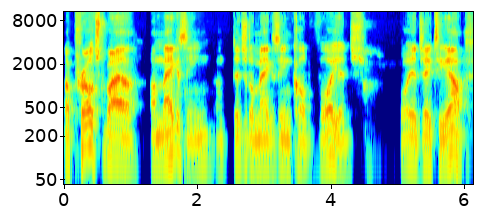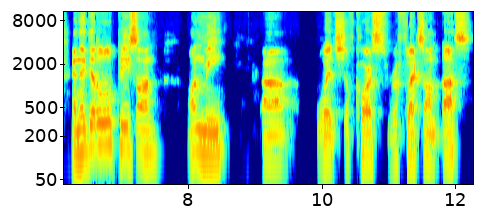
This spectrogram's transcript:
approached by a, a magazine, a digital magazine called Voyage, Voyage ATL, and they did a little piece on on me. Uh, which of course reflects on us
